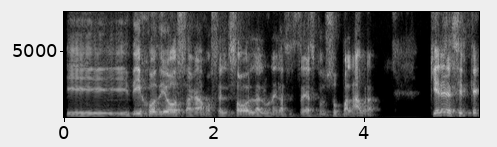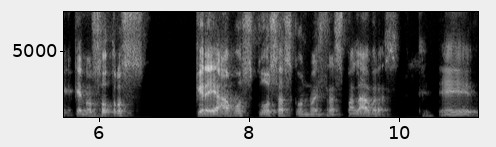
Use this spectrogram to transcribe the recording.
y dijo Dios, hagamos el sol, la luna y las estrellas con su palabra. Quiere decir que, que nosotros creamos cosas con nuestras palabras. Eh,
